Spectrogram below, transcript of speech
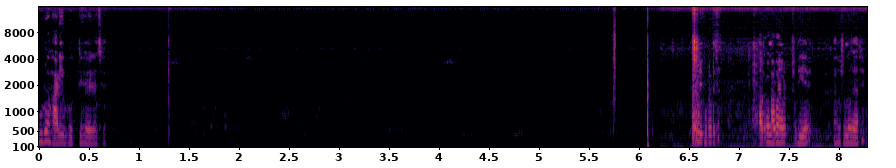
পুরো হাড়ি ভর্তি হয়ে গেছে। দিয়ে সুন্দর আছে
